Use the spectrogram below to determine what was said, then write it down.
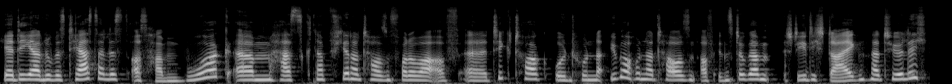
Ja, Dejan, du bist Hairstylist aus Hamburg, ähm, hast knapp 400.000 Follower auf äh, TikTok und 100, über 100.000 auf Instagram, stetig steigend natürlich.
